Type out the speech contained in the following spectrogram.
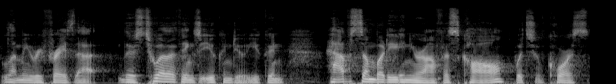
let me rephrase that. There's two other things that you can do. You can have somebody in your office call, which of course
